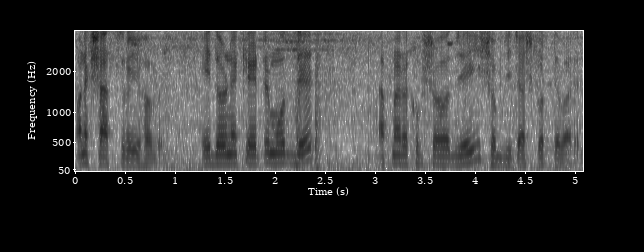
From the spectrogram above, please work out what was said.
অনেক সাশ্রয়ী হবে। এই ধরনের ক্রেটের মধ্যে আপনারা খুব সহজেই সবজি চাষ করতে পারেন।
